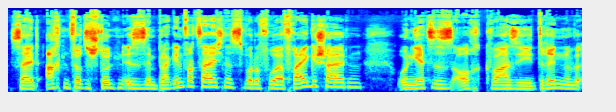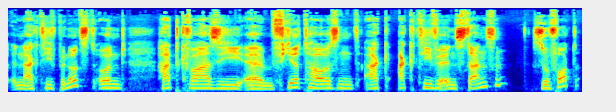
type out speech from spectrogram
seit 48 Stunden ist es im Plugin-Verzeichnis, wurde vorher freigeschalten und jetzt ist es auch quasi drin und aktiv benutzt und hat quasi ähm, 4000 ak aktive Instanzen sofort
